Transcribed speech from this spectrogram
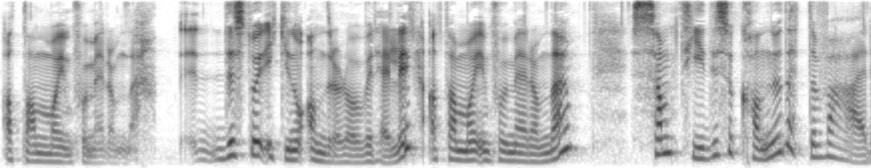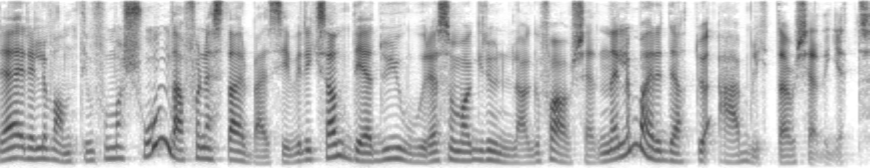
at han må informere om det. Det står ikke i noen andre lover heller at han må informere om det. Samtidig så kan jo dette være relevant informasjon da, for neste arbeidsgiver. ikke sant? Det du gjorde som var grunnlaget for avskjeden, eller bare det at du er blitt avskjediget.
